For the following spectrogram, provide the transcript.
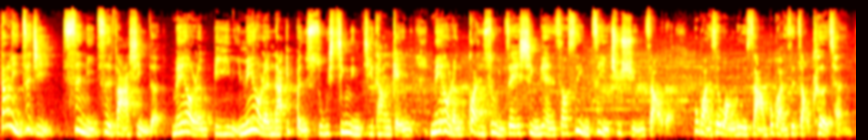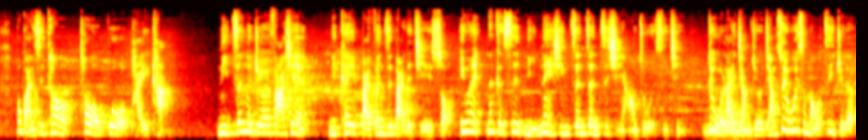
当你自己是你自发性的，没有人逼你，没有人拿一本书心灵鸡汤给你，没有人灌输你这些信念的时候，是你自己去寻找的。不管是网络上，不管是找课程，不管是透透过牌卡，你真的就会发现，你可以百分之百的接受，因为那个是你内心真正自己想要做的事情。对我来讲就是这样，所以为什么我自己觉得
